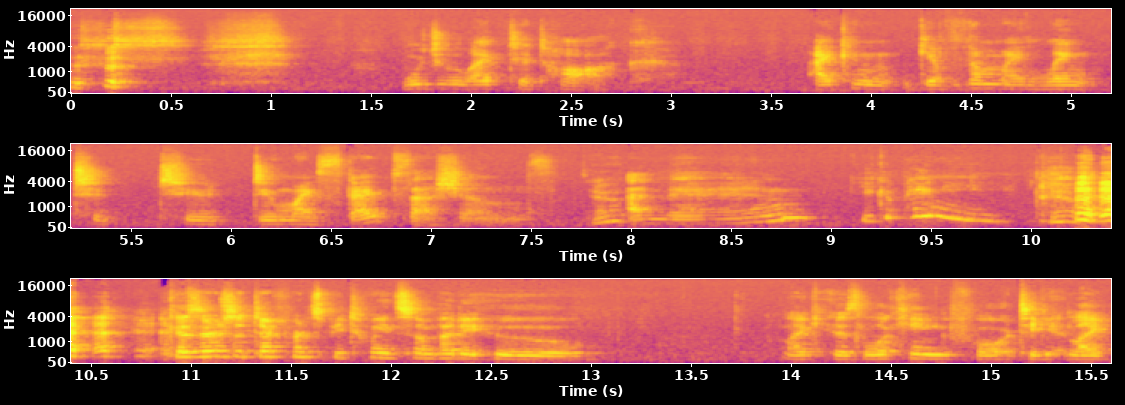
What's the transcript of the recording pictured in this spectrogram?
would you like to talk? I can give them my link to, to do my Skype sessions. Yeah. And then you can pay me. Yeah. Because there's a difference between somebody who, like, is looking for to get like,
